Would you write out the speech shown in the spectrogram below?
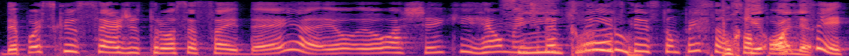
Depois que o Sérgio trouxe essa ideia, eu, eu achei que realmente Sim, deve ser claro. isso que eles estão pensando. Porque, Só pode olha- ser.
